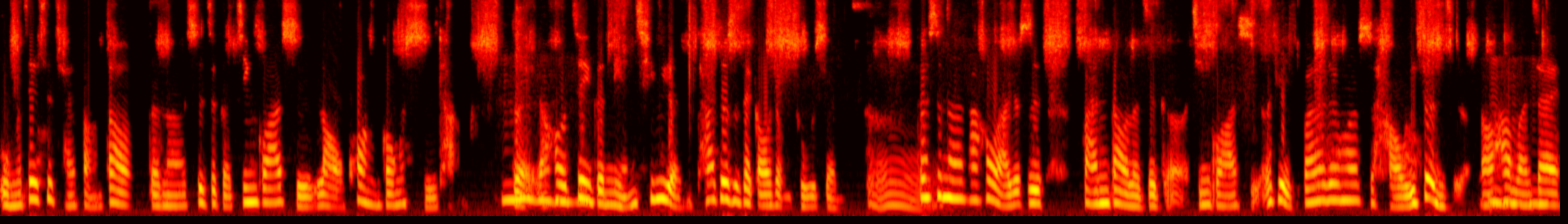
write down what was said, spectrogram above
我们这次采访到的呢是这个金瓜石老矿工食堂，对，然后这个年轻人他就是在高雄出生。嗯，但是呢，他后来就是搬到了这个金瓜石，而且搬到金瓜石好一阵子了。然后他们在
